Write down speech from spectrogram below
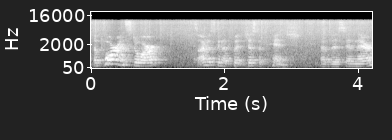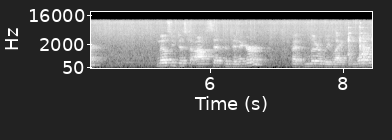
The pour and store, so I'm just going to put just a pinch of this in there mostly just to offset the vinegar, but literally like one,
